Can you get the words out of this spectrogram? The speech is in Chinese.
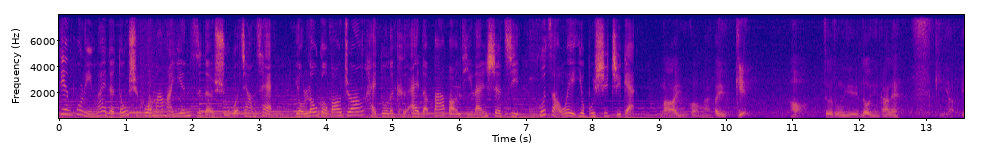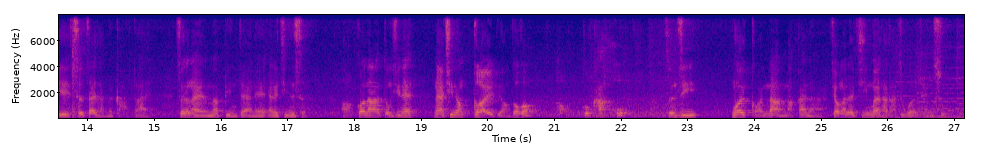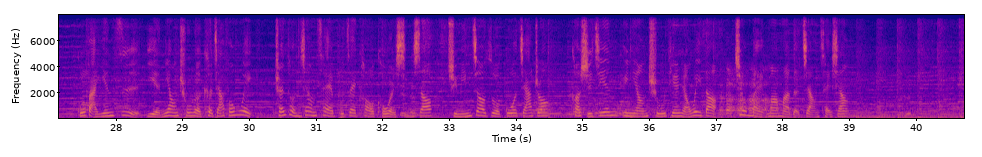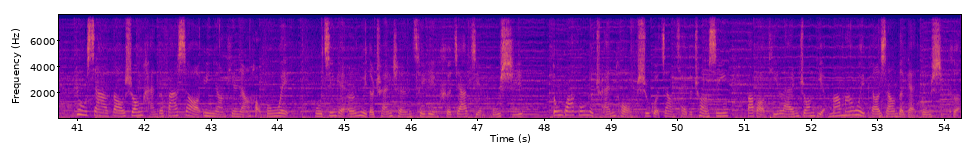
店铺里卖的都是郭妈妈腌制的蔬果酱菜，有 logo 包装，还多了可爱的八宝提篮设计，古早味又不失质感。妈有讲啊，要有健，哦，这个东西老人家呢，也实在他们搞大，所以我们变得安尼安尼精神，哦，嗰那东西呢，我尽量改良多个，好，搁较好，甚至我干呐、唔干啊，将我的姊妹他家做过的成熟。古法腌制也酿出了客家风味，传统酱菜不再靠口耳行销，取名叫做郭家庄，靠时间酝酿出天然味道，就卖妈妈的酱菜香。入夏到霜寒的发酵，酝酿天然好风味。母亲给儿女的传承，淬炼客家简朴食。冬瓜风的传统，蔬果酱菜的创新，八宝提篮装点妈妈味飘香的感动时刻。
